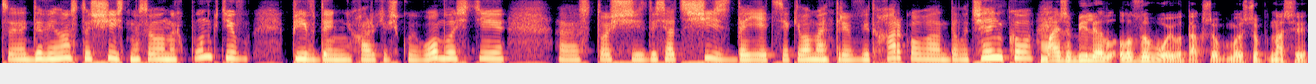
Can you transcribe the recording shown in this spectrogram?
Це 96 населених пунктів, південь Харківської області, 166, е, здається, кілометрів від Харкова далеченько. Майже біля Лозової, отак, щоб щоб наші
